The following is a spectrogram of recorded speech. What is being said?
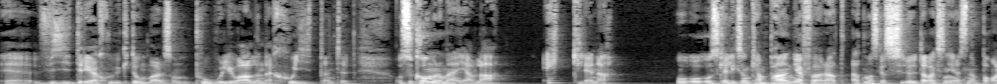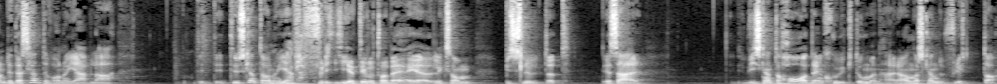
eh, vidriga sjukdomar som polio och all den där skiten typ. Och så kommer de här jävla äcklena och, och, och, ska liksom kampanja för att, att man ska sluta vaccinera sina barn. Det där ska inte vara någon jävla... Du ska inte ha någon jävla frihet till att ta det liksom, beslutet. Det är så här... Vi ska inte ha den sjukdomen här, annars kan du flytta.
